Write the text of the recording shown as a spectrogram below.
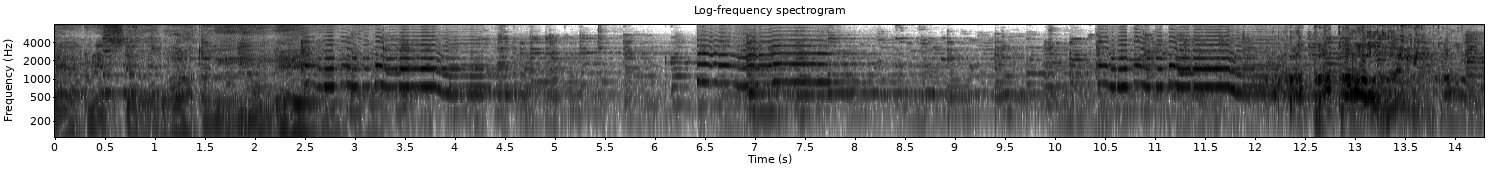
Where crystal, what are you doing, man? Where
